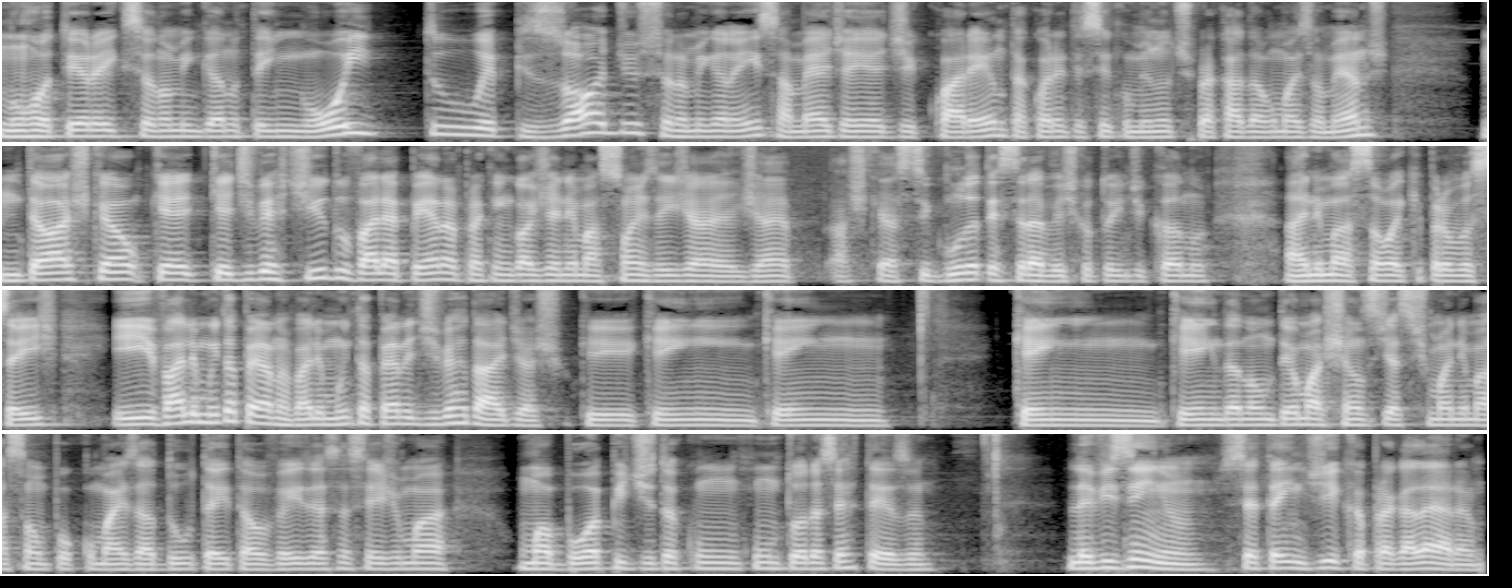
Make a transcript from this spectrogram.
num roteiro aí que, se eu não me engano, tem oito episódios, se eu não me engano é isso, a média aí é de 40, 45 minutos para cada um, mais ou menos. Então acho que é, que é, que é divertido, vale a pena para quem gosta de animações aí já, já é, acho que é a segunda, terceira vez que eu tô indicando a animação aqui para vocês e vale muito a pena, vale muito a pena de verdade. Acho que quem quem quem quem ainda não deu uma chance de assistir uma animação um pouco mais adulta aí, talvez essa seja uma, uma boa pedida com, com toda certeza. Levizinho, você tem dica pra galera?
